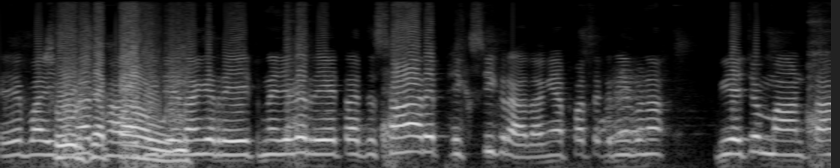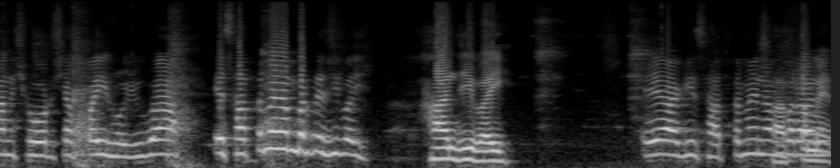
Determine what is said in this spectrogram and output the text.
ਇਹ ਬਾਈ ਛੋੜ ਛੱਪਾ 28 ਦੀ ਦਾਂਗੇ ਰੇਟ ਨੇ ਜਿਹੜੇ ਰੇਟ ਅੱਜ ਸਾਰੇ ਫਿਕਸ ਹੀ ਕਰਾ ਦਾਂਗੇ ਆਪਾਂ ਤਕਰੀਬਨ। ਵੀ ਇਹ ਚ ਮਾਨਤਾਨ ਛੋਟ ਛੱਪਾ ਹੀ ਹੋ ਜਾਊਗਾ ਇਹ 7ਵੇਂ ਨੰਬਰ ਤੇ ਸੀ ਬਾਈ? ਹਾਂਜੀ ਬਾਈ। ਇਹ ਆ ਗਈ 7ਵੇਂ ਨੰਬਰ। ਵਾਲੀ।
